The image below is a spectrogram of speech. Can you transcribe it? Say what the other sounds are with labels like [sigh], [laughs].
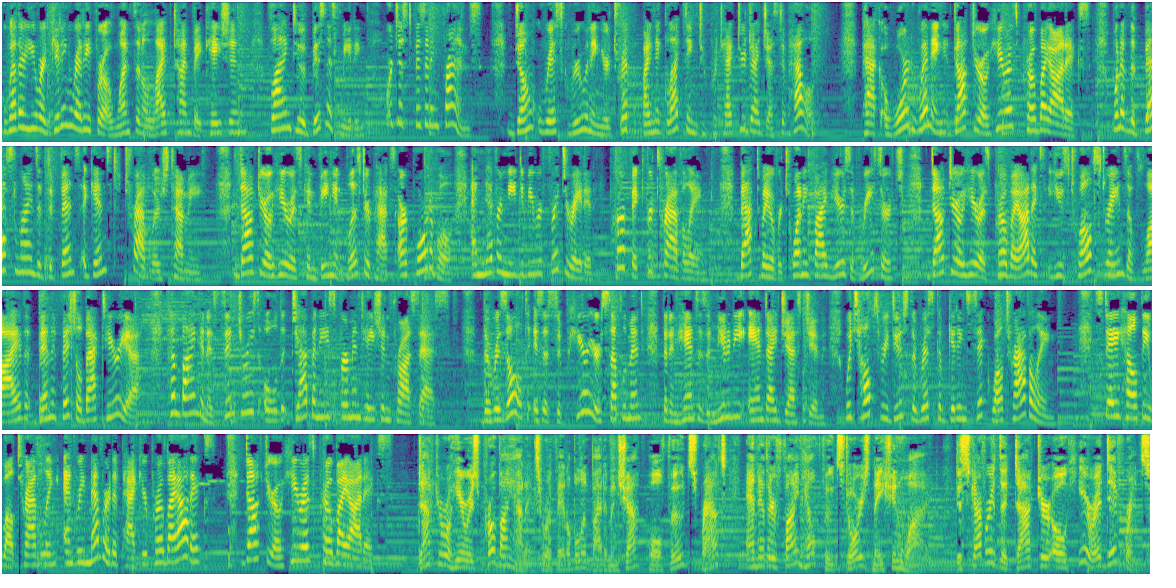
Whether you are getting ready for a once in a lifetime vacation, flying to a business meeting, or just visiting friends, don't risk ruining your trip by neglecting to protect your digestive health. Pack award winning Dr. Ohhira's Probiotics, one of the best lines of defense against traveler's tummy. Dr. Ohhira's convenient blister packs are portable and never need to be refrigerated, perfect for traveling. Backed by over 25 years of research, Dr. Ohhira's Probiotics use 12 strains of live, beneficial bacteria, combined in a centuries old Japanese fermentation process. The result is a superior supplement that enhances immunity and digestion, which helps reduce the risk of getting sick while traveling. Stay healthy while traveling and remember to pack your probiotics. Dr. Ohhira's Probiotics. Dr. Ohhira's probiotics are available at Vitamin Shoppe, Whole Foods, Sprouts, and other fine health food stores nationwide. Discover the Dr. Ohhira difference.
